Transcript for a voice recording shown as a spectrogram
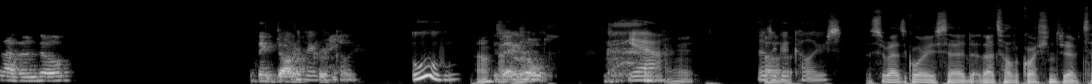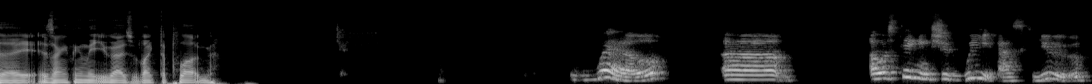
Lavender. I think dark green. Color. Ooh. Okay. Is emerald. Yeah. right. Those uh, are good colors. So, as Gloria said, that's all the questions we have today. Is there anything that you guys would like to plug? Well, uh, I was thinking, should we ask you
